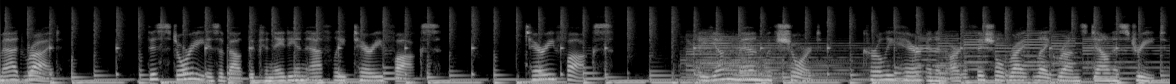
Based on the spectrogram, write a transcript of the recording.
Mad Ride. This story is about the Canadian athlete Terry Fox. Terry Fox. A young man with short, curly hair and an artificial right leg runs down a street.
